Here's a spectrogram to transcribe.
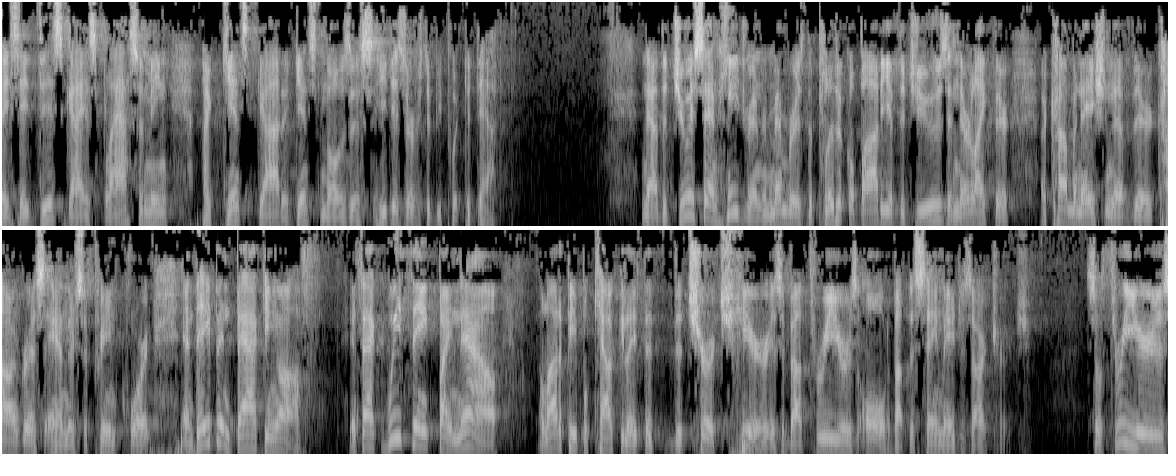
they say, This guy is blaspheming against God, against Moses. He deserves to be put to death. Now, the Jewish Sanhedrin, remember, is the political body of the Jews, and they're like their, a combination of their Congress and their Supreme Court, and they've been backing off. In fact, we think by now, a lot of people calculate that the church here is about three years old, about the same age as our church. So three years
